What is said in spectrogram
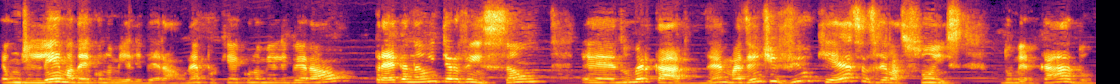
é um dilema da economia liberal, né? porque a economia liberal prega não intervenção é, no mercado, né? Mas a gente viu que essas relações do mercado,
